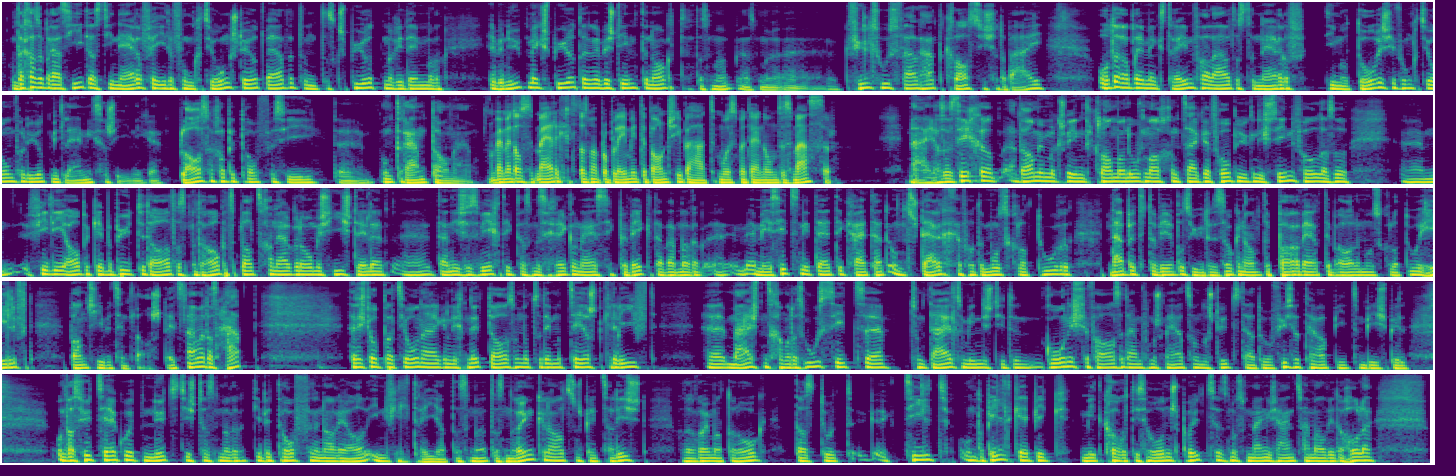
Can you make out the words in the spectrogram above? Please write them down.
Und dann kann es aber auch sein, dass die Nerven in der Funktion gestört werden und das spürt man, indem man eben nichts mehr spürt an einem bestimmten Ort, dass man, dass man äh, Gefühlsausfall hat, klassischer dabei. Oder aber im Extremfall auch, dass der Nerv die motorische Funktion verliert mit Lähmungserscheinungen. Die Blase kann betroffen sein der, und der Enddarm auch. Wenn man das merkt, dass man Probleme mit der Bandscheibe hat, muss man dann unter das Messer? Nein, also sicher, da müssen wir geschwind Klammern aufmachen und sagen, Vorbeugen ist sinnvoll. Also ähm, viele Arbeitgeber bieten an, dass man den Arbeitsplatz kann ergonomisch einstellen kann. Äh, dann ist es wichtig, dass man sich regelmäßig bewegt, auch wenn man äh, mehr sitzende Tätigkeit hat, um das Stärken von der Muskulatur neben der Wirbelsäule, der sogenannten paravertebralen Muskulatur, hilft, Bandscheiben zu entlasten. Jetzt, wenn man das hat, dann ist die Operation eigentlich nicht das, was man zu dem man zuerst greift. Äh, meistens kann man das aussitzen, zum Teil zumindest in der chronischen Phase vom Schmerz unterstützt, auch durch Physiotherapie zum Beispiel. Und was heute sehr gut nützt, ist, dass man die betroffenen Areale infiltriert. Dass, man, dass ein Röntgenarzt, ein Spezialist oder ein Rheumatolog das tut gezielt unter Bildgebung mit Cortison spritzen. Das muss man manchmal ein, zwei Mal wiederholen.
